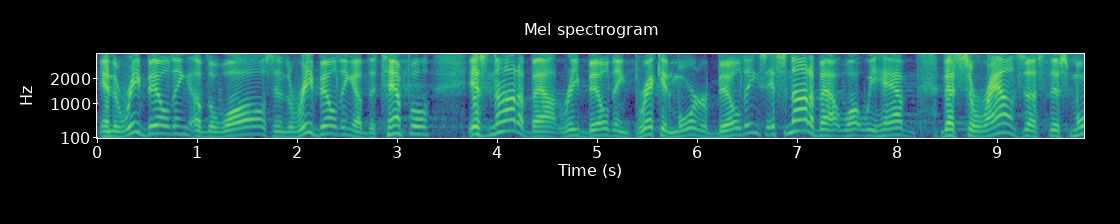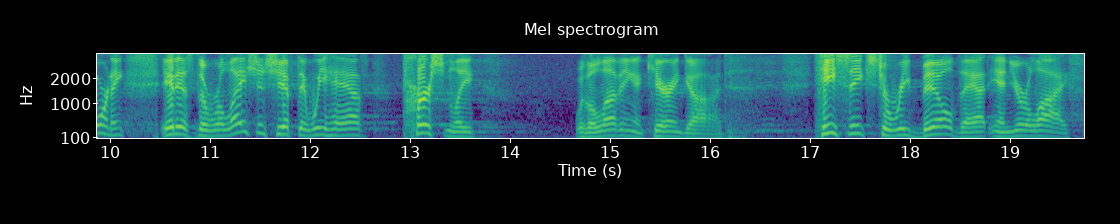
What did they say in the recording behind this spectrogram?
in the rebuilding of the walls and the rebuilding of the temple is not about rebuilding brick and mortar buildings. It's not about what we have that surrounds us this morning. It is the relationship that we have personally with a loving and caring God. He seeks to rebuild that in your life.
